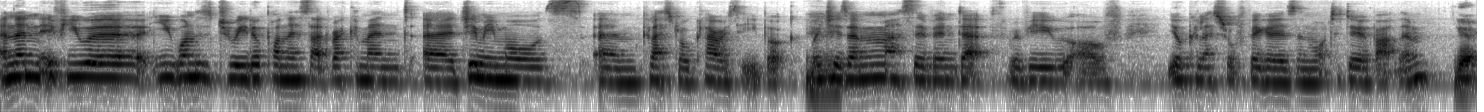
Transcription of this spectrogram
And then if you were you wanted to read up on this, I'd recommend uh, Jimmy Moore's um, Cholesterol Clarity book, which is a massive in-depth review of your cholesterol figures and what to do about them. Yeah.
